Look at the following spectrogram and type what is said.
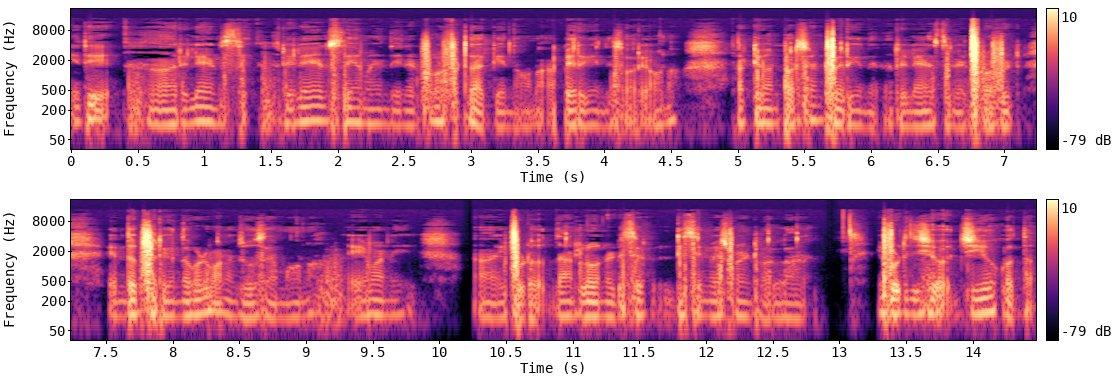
ఇది రిలయన్స్ రిలయన్స్ ఏమైంది నెట్ ప్రాఫిట్ తగ్గింది అవునా పెరిగింది సారీ అవునా థర్టీ వన్ పర్సెంట్ పెరిగింది రిలయన్స్ నెట్ ప్రాఫిట్ ఎందుకు పెరిగిందో కూడా మనం చూసాము అవునా ఏమని ఇప్పుడు దాంట్లో ఉన్న డిస్ డిస్ఇన్వెస్ట్మెంట్ వల్ల ఇప్పుడు జియో జియోకి వద్దాం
